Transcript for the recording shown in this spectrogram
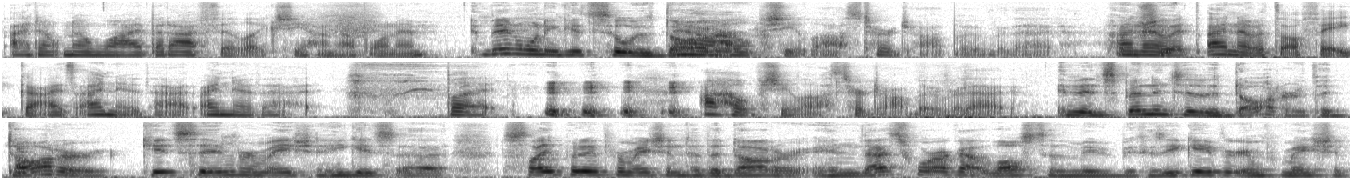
I don't know why, but I feel like she hung up on him. And then when he gets to his And I hope she lost her job over that. I know she- it. I know it's all fake, guys. I know that. I know that. But I hope she lost her job over that. and then spinning to the daughter. The daughter gets the information. He gets a slight bit of information to the daughter, and that's where I got lost in the movie because he gave her information,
